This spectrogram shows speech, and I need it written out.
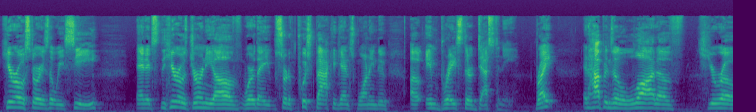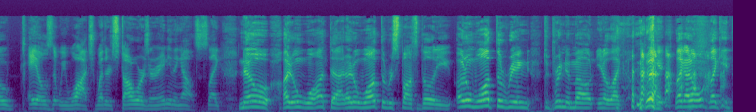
hero stories that we see, and it's the hero's journey of where they sort of push back against wanting to uh, embrace their destiny. Right? It happens in a lot of hero tales that we watch, whether it's Star Wars or anything else. It's like, no, I don't want that. I don't want the responsibility. I don't want the ring to bring them out. You know, like, like, it- like I don't like it.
